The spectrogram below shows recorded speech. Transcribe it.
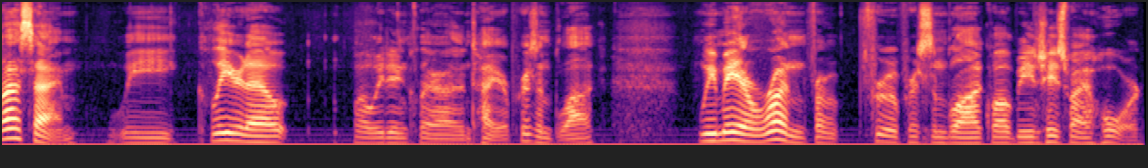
Last time, we cleared out, well, we didn't clear out an entire prison block. We made a run from through a prison block while being chased by a horde.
